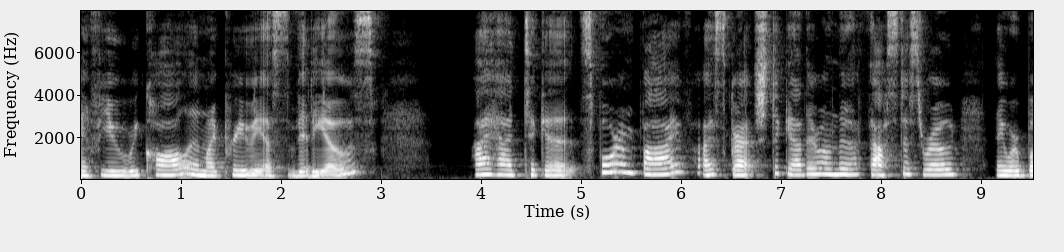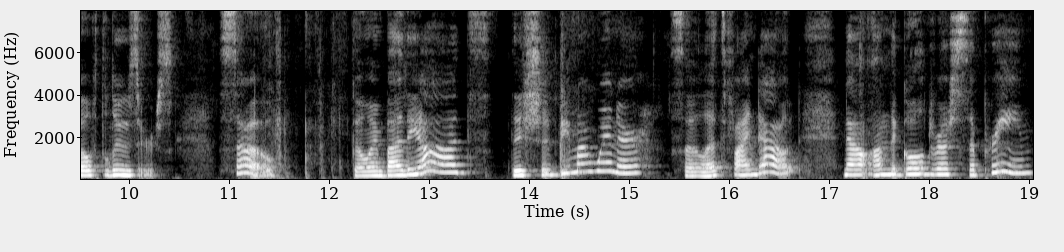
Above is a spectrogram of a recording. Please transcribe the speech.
if you recall in my previous videos, I had tickets four and five. I scratched together on the fastest road. They were both losers. So, going by the odds, this should be my winner. So let's find out. Now on the Gold Rush Supreme,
